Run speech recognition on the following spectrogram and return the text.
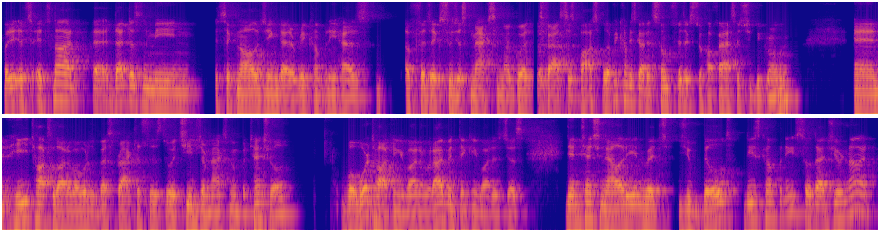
but it's it's not uh, that doesn't mean it's acknowledging that every company has a physics to just maximize go as fast as possible. Every company's got its own physics to how fast it should be growing. And he talks a lot about what are the best practices to achieve their maximum potential what we're talking about and what I've been thinking about is just the intentionality in which you build these companies so that you're not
